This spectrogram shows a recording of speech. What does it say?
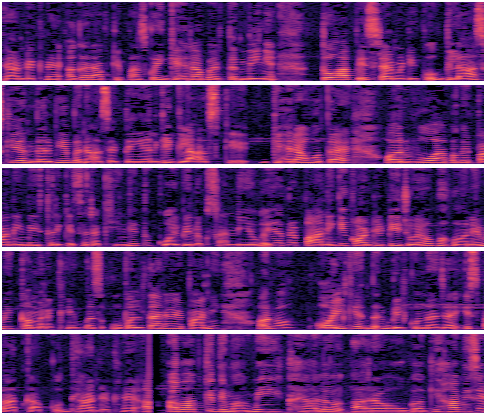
ध्यान रखना है। अगर आपके पास कोई गहरा बर्तन नहीं है तो आप इस रेमेडी को ग्लास के अंदर भी बना सकते हैं, यानी कि ग्लास के गहरा होता है और वो आप अगर पानी में इस तरीके से रखेंगे तो कोई भी नुकसान नहीं होगा या फिर पानी की क्वांटिटी जो है वो भगोने में कम रखें। बस उबलता रहे पानी और वो ऑयल के अंदर बिल्कुल ना जाए। इस बात का आपको ध्यान रखना है। अब आपके दिमाग में ये ख्याल आ रहा होगा कि हम इसे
